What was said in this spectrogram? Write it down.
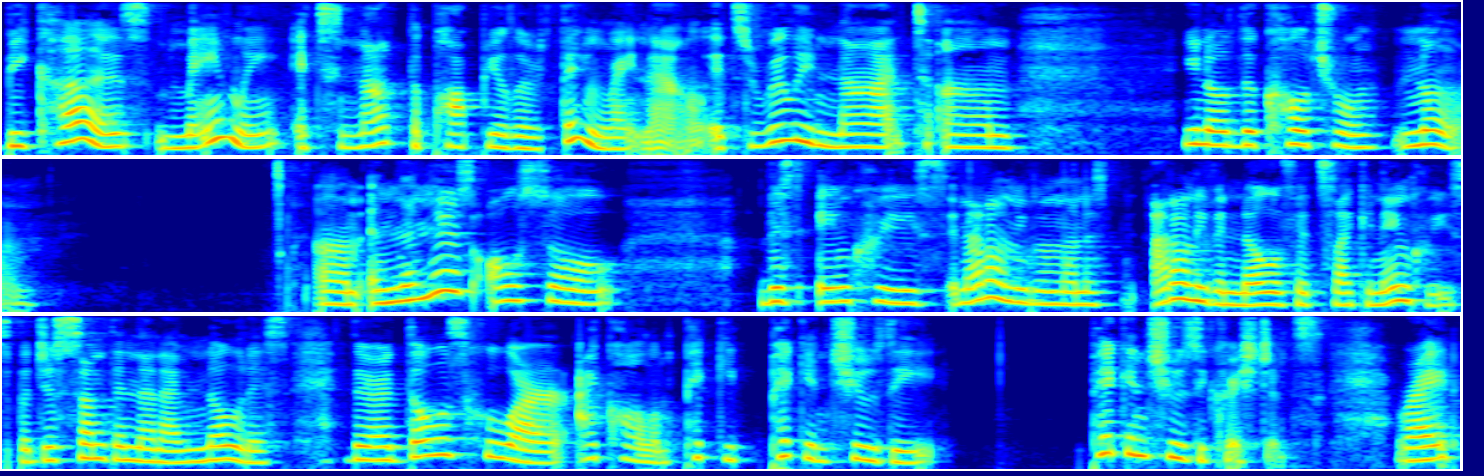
because mainly it's not the popular thing right now. It's really not, um, you know, the cultural norm. Um, and then there's also this increase, and I don't even want to, I don't even know if it's like an increase, but just something that I've noticed. There are those who are, I call them picky, pick and choosy, pick and choosy Christians, right?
